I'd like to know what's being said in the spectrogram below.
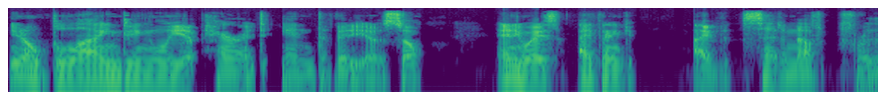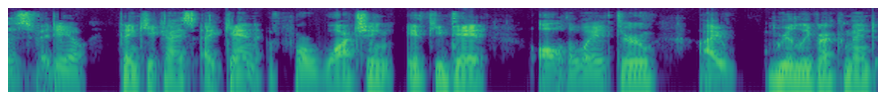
you know, blindingly apparent in the video. So anyways, I think I've said enough for this video. Thank you guys again for watching. If you did all the way through, I really recommend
